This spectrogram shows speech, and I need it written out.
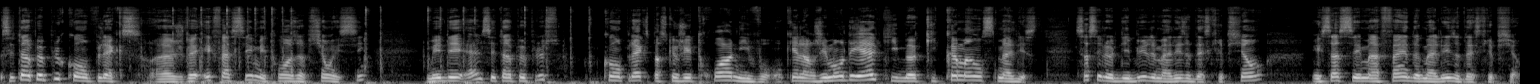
c'est un peu plus complexe. je vais effacer mes trois options ici. Mes DL, c'est un peu plus complexe parce que j'ai trois niveaux. Ok, alors j'ai mon DL qui, me, qui commence ma liste. Ça, c'est le début de ma liste de description. Et ça, c'est ma fin de ma liste de description.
